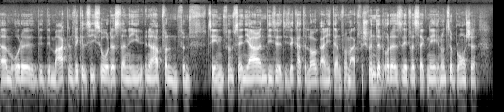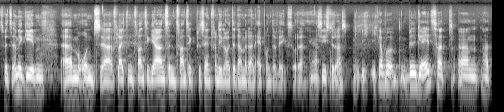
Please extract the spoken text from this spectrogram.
ähm, oder der Markt entwickelt sich so, dass dann innerhalb von fünf, 10, 15 Jahren diese, dieser Katalog eigentlich dann vom Markt verschwindet oder es ist etwas, sagt, nee, in unserer Branche, es wird es immer geben ähm, und ja, vielleicht in 20 Jahren sind 20 Prozent von den Leuten damit an App unterwegs oder ja. wie siehst du das? Ich, ich glaube, Bill Gates hat, ähm, hat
